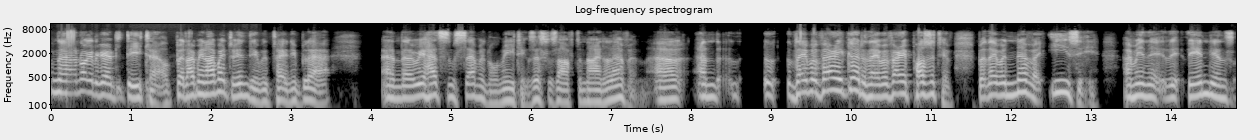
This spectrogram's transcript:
No, I'm not going to go into detail, but I mean, I went to India with Tony Blair, and uh, we had some seminal meetings. This was after 9 11. Uh, and uh, they were very good and they were very positive, but they were never easy. I mean, the, the, the Indians,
